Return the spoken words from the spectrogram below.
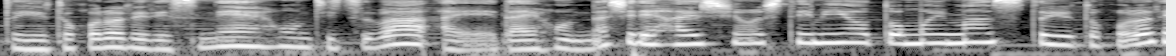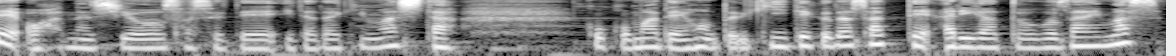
というところでですね本日は、えー、台本なしで配信をしてみようと思います。というところでお話をさせていただきました。ここまで本当に聞いてくださってありがとうございます。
